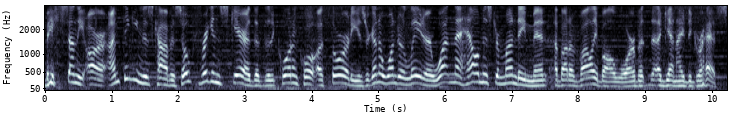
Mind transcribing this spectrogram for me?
based on the art, I'm thinking this cop is so friggin' scared that the quote unquote authorities are going to wonder later what in the hell Mr. Monday meant about a volleyball war, but again, I digress.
